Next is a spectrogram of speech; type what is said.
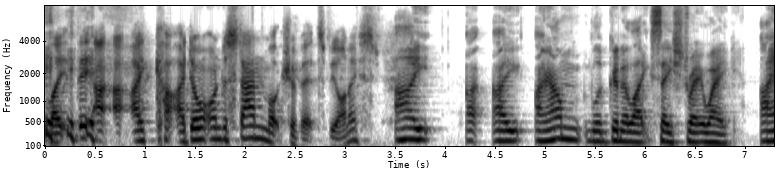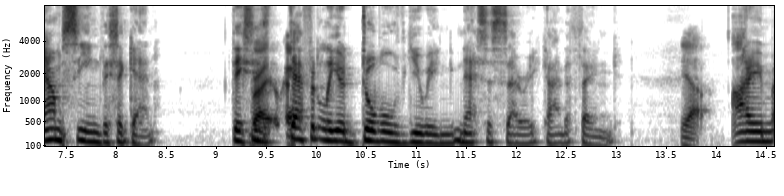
Like, I, I, I, I don't understand much of it, to be honest. I, I, I, I am gonna like say straight away. I am seeing this again. This Right, is okay. definitely a double viewing necessary kind of thing. Yeah, I'm,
